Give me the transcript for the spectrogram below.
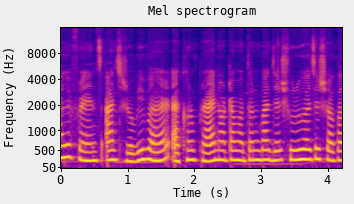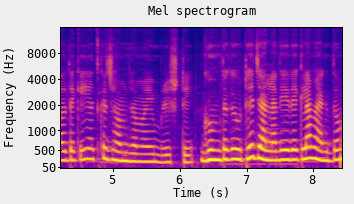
হ্যালো ফ্রেন্ডস, আজ রবিবার, এখন প্রায় নটা মতন বাজে, শুরু হয়েছে সকাল থেকেই আজকে ঝমঝমাই বৃষ্টি। ঘুম থেকে উঠে জানলা দিয়ে দেখলাম একদম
